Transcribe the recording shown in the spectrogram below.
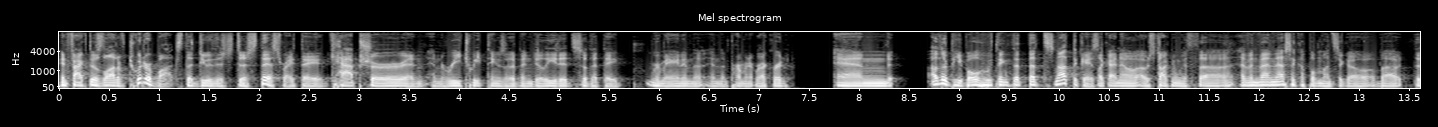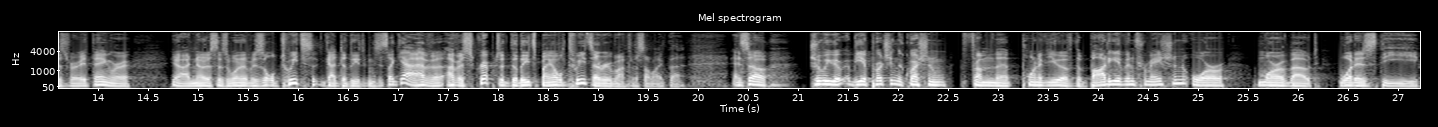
In fact, there's a lot of Twitter bots that do this just this, right? They capture and, and retweet things that have been deleted so that they remain in the in the permanent record. And other people who think that that's not the case. Like I know I was talking with uh, Evan Van Ness a couple months ago about this very thing where you know I noticed as one of his old tweets got deleted, and he's like, "Yeah, I have a I have a script that deletes my old tweets every month or something like that." And so, should we be approaching the question from the point of view of the body of information, or more about what is the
